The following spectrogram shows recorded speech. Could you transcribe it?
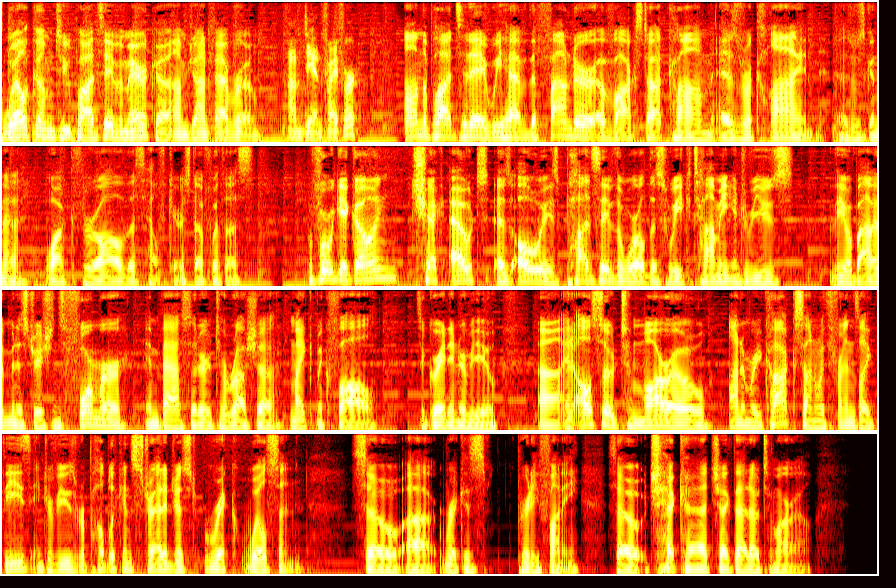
Welcome to Pod Save America. I'm Jon Favreau. I'm Dan Pfeiffer. On the pod today, we have the founder of Vox.com, Ezra Klein. Ezra's going to walk through all this healthcare stuff with us. Before we get going, check out, as always, Pod Save the World this week. Tommy interviews the Obama administration's former ambassador to Russia, Mike McFaul. It's a great interview. Uh, and also tomorrow, Ana Marie Cox on With Friends Like These interviews Republican strategist Rick Wilson. So uh, Rick is pretty funny. So check uh, check that out tomorrow.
